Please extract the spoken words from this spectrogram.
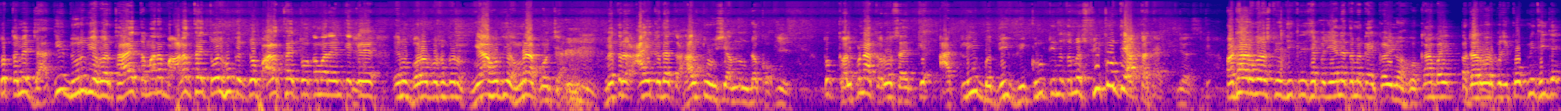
તો તમે જાતિ દુર્વ્યવહાર થાય તમારા બાળક થાય તોય શું કે જો બાળક થાય તો તમારે એમ કે એનું ભરણ પોષણ કરવું ત્યાં સુધી હમણાં પહોંચ્યા. નહીતર આ કદાચ હાલતું હશે આમનું ડખો. તો કલ્પના કરો સાહેબ કે આટલી બધી વિકૃતિને તમે સ્વીકૃતિ આપતા જાય. અઢાર વર્ષની દીકરી છે પછી એને તમે કઈ કહી ન શકો. કાં ભાઈ અઢાર વર્ષ પછી કોકની થઈ જાય?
